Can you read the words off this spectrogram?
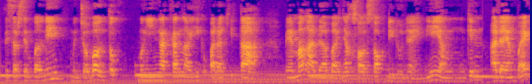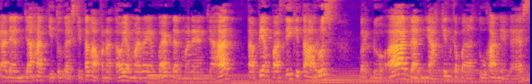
Mr. Simple ini mencoba untuk mengingatkan lagi kepada kita memang ada banyak sosok di dunia ini yang mungkin ada yang baik ada yang jahat gitu guys. Kita nggak pernah tahu yang mana yang baik dan mana yang jahat. Tapi yang pasti kita harus berdoa dan yakin kepada Tuhan ya guys.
